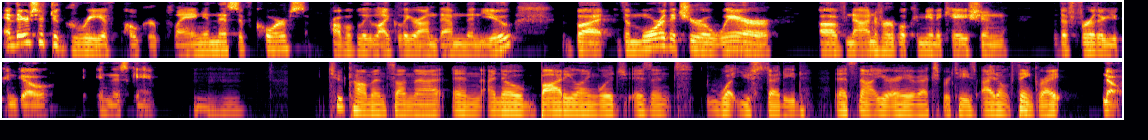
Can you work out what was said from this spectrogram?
And there's a degree of poker playing in this, of course, probably likelier on them than you. But the more that you're aware of nonverbal communication, the further you can go in this game. Mm-hmm two comments on that, and I know body language isn't what you studied. That's not your area of expertise. I don't think, right? No.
